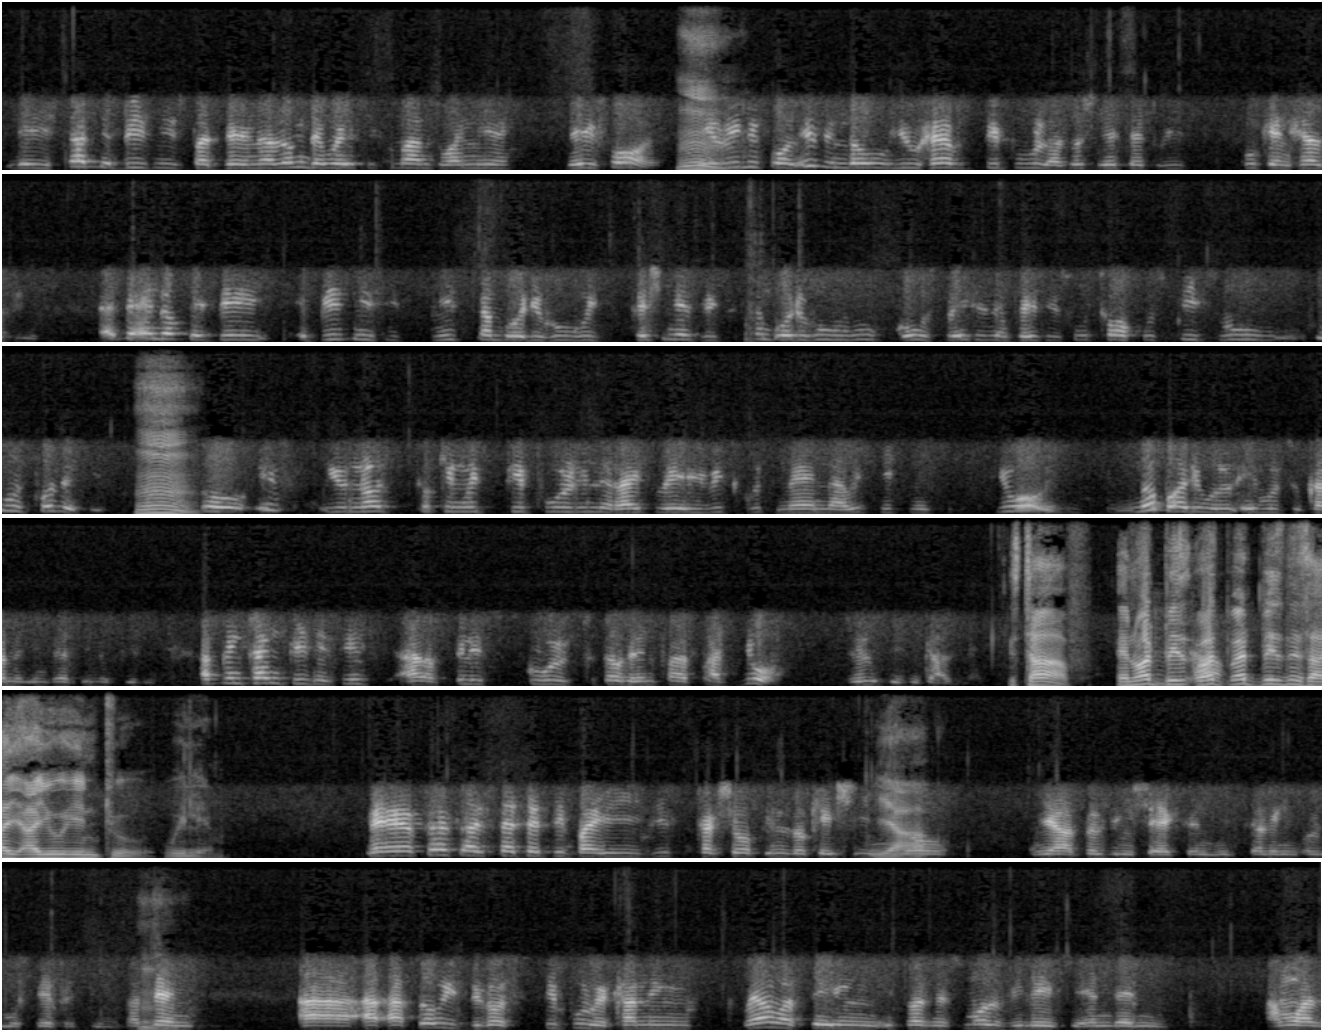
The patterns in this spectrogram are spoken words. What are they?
they start the business, but then along the way, six months, one year, they fall. Mm. They really fall, even though you have people associated with who can help you. At the end of the day, a business needs somebody who is passionate with somebody who, who goes places and places, who talks, who speaks, who who is positive. Mm. So if you're not talking with people in the right way, with good men, uh, with dignity, you nobody will be able to come and invest in the business. I've been trying business since I finished school 2005, but yo, it's really difficult. Man. It's tough. And what bus- what what business are, are you into, William? Uh, first, I started by this truck shop in location. Yeah. You know, yeah, building shacks and selling almost everything. But Mhm. then uh, I, I saw it because people were coming. Where I was staying, it was a small village, and then I was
